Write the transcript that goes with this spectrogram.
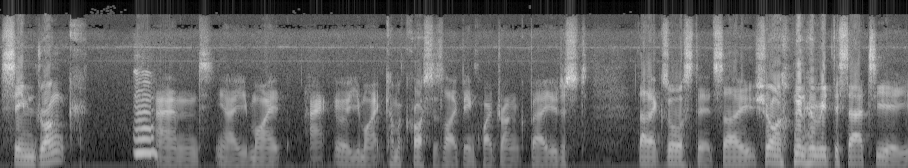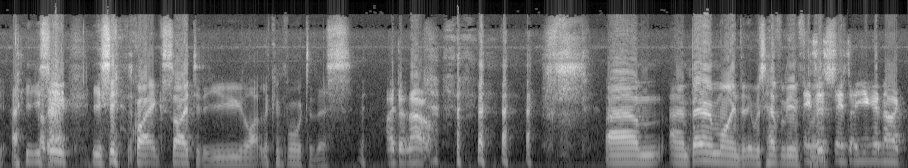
seem drunk, and you know you might act, or you might come across as like being quite drunk, but you're just that exhausted. So Sean, I'm going to read this out to you. you Okay. seem you seem quite excited. Are you like looking forward to this? I don't know. Um, and bear in mind that it was heavily Is influenced. this? Is, are you gonna like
